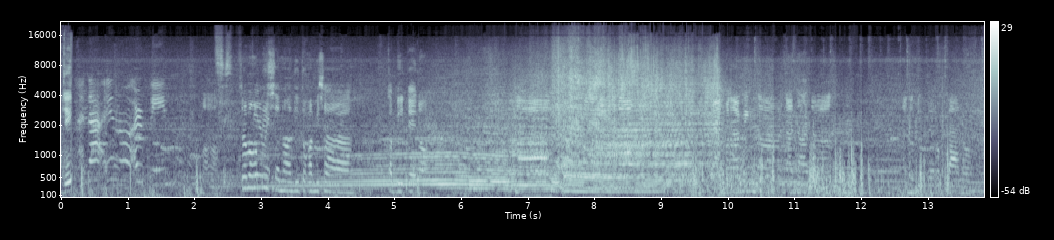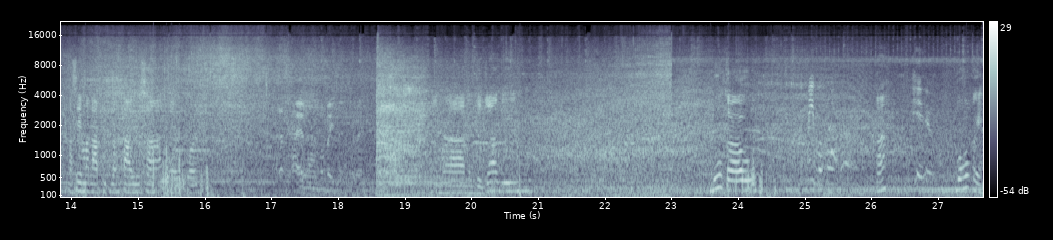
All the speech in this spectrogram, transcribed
Jane Ada, ayun o, airplane. Oo. So mga please, ano, andito kami sa Cavite, no? Ah, kaya maraming uh, nadana ano dito aeroplano kasi malapit lang tayo sa airport. Ayan. Yung mga nagja-jogging. Bukaw. May baba. Ha? Hello. Buhok eh.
